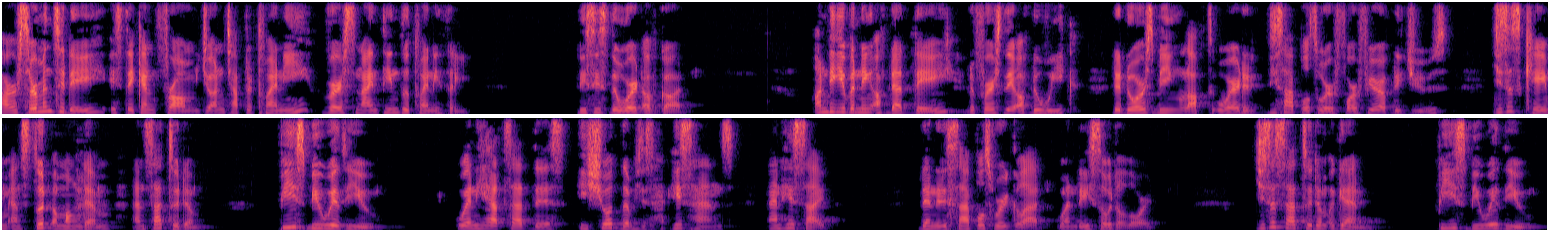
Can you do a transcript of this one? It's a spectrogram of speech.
Our sermon today is taken from John chapter 20, verse 19 to 23. This is the word of God. On the evening of that day, the first day of the week, the doors being locked where the disciples were for fear of the Jews, Jesus came and stood among them and said to them, Peace be with you. When he had said this, he showed them his, his hands and his side. Then the disciples were glad when they saw the Lord. Jesus said to them again, Peace be with you.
